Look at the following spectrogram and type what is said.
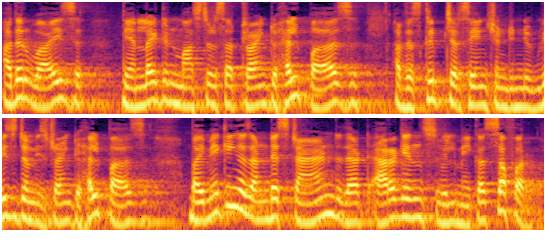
Otherwise, the enlightened masters are trying to help us, or the scriptures, ancient Indian wisdom is trying to help us by making us understand that arrogance will make us suffer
